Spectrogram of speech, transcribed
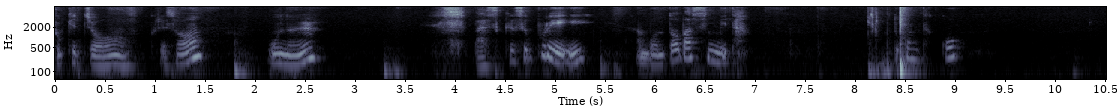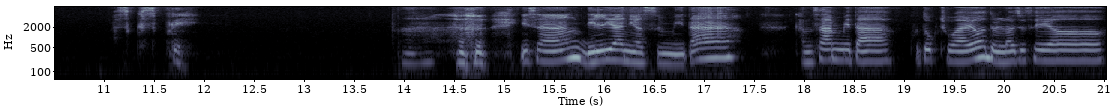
좋겠죠. 그래서 오늘 마스크 스프레이 한번 떠봤습니다. 뚜껑 닫고 마스크 스프레이. 아, 이상 닐리안이었습니다. 감사합니다. 구독, 좋아요 눌러주세요.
